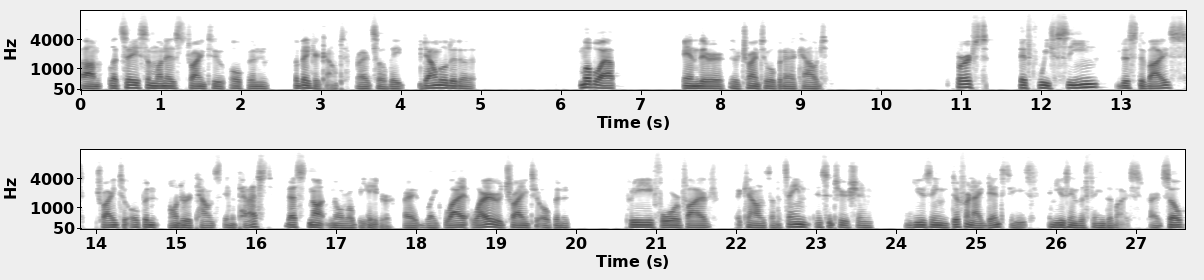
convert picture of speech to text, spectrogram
um, let's say someone is trying to open a bank account, right? So they downloaded a mobile app and they're they're trying to open an account. First, if we've seen this device trying to open other accounts in the past, that's not normal behavior, right? Like why why are you trying to open three, four, five accounts on the same institution using different identities and using the same device, right? So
